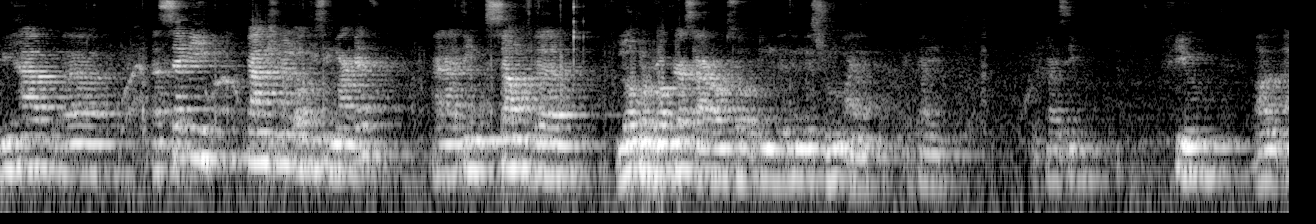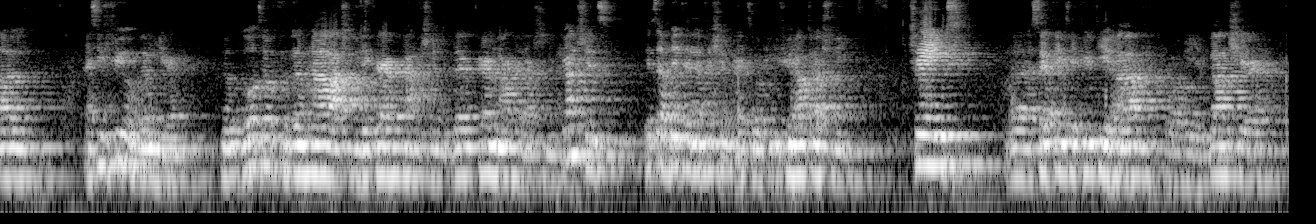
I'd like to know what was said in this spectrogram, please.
we have uh, a semi-functional OTC market, and I think some of the local brokers are also in, the, in this room. I, if I if I see few, I'll, I'll I see few of them here. We'll go talk to them how actually the current function, the current market actually functions. It's a bit inefficient, right? So if, if you have to actually trade uh, certain security you have, probably a bank share,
